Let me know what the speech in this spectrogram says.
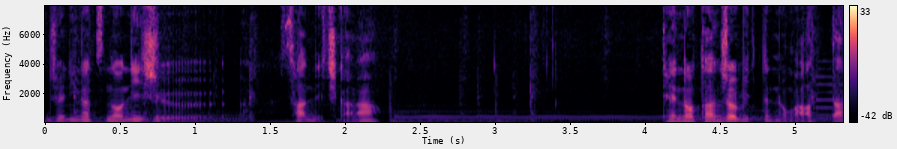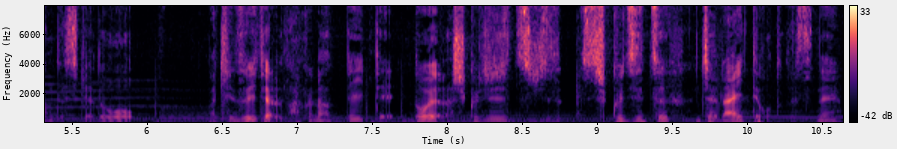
12月の23日かな。天皇誕生日っていうのがあったんですけど、まあ、気づいたらなくなっていて、どうやら祝日、祝日？じゃないってことですね。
